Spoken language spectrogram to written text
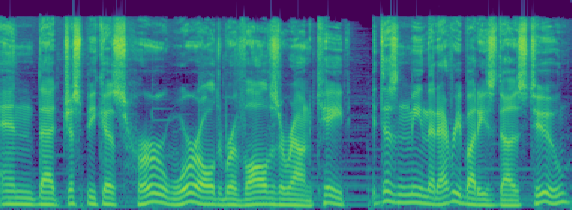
and that just because her world revolves around Kate, it doesn't mean that everybody's does too.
